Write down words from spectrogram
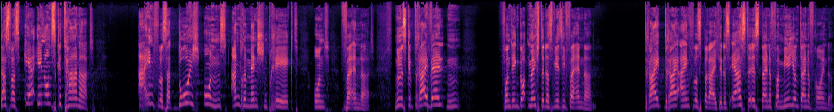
das, was er in uns getan hat, Einfluss hat, durch uns andere Menschen prägt und verändert. Nun, es gibt drei Welten, von denen Gott möchte, dass wir sie verändern. Drei, drei Einflussbereiche. Das erste ist deine Familie und deine Freunde.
